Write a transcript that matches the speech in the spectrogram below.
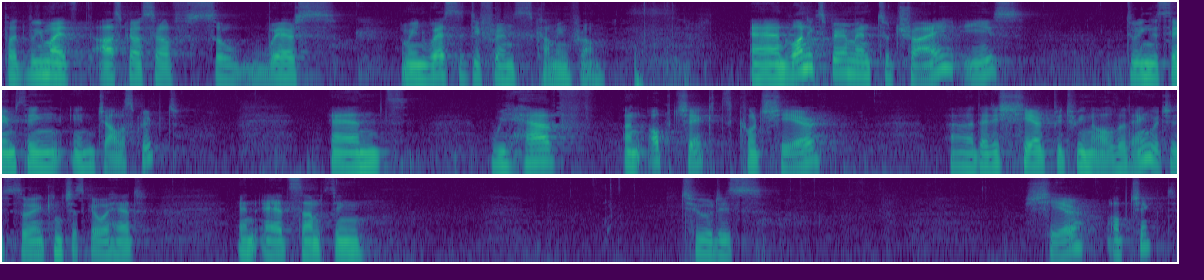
but we might ask ourselves, so where's, I mean, where's the difference coming from? And one experiment to try is doing the same thing in JavaScript. And we have an object called share uh, that is shared between all the languages. So I can just go ahead and add something to this share object.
